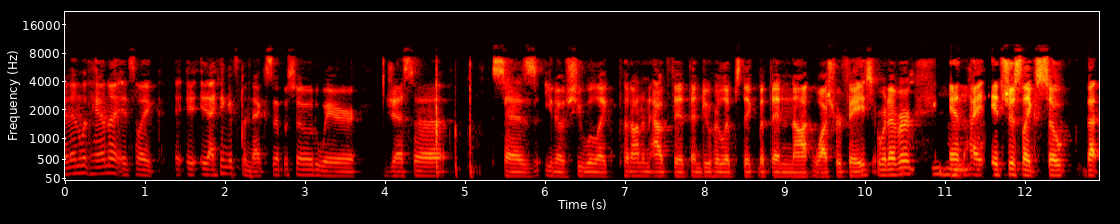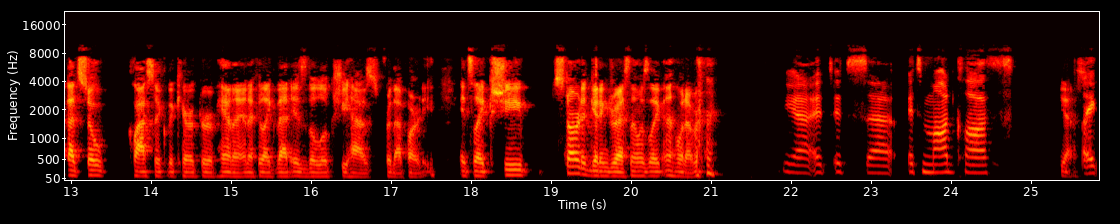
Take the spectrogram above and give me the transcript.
And then with Hannah, it's like it, it, I think it's the next episode where Jessa says, you know, she will like put on an outfit, then do her lipstick, but then not wash her face or whatever. And I, it's just like so that that's so classic the character of Hannah, and I feel like that is the look she has for that party. It's like she started getting dressed and I was like, eh, whatever. Yeah, it's it's uh it's Modcloth. yes. like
